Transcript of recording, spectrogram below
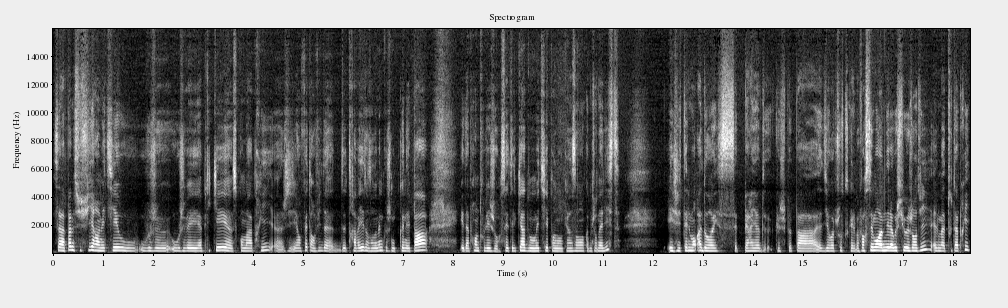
ça va pas me suffire un métier où, je, vais appliquer euh, ce qu'on m'a appris. Euh, j'ai en fait envie de, travailler dans un domaine que je ne connais pas et d'apprendre tous les jours. Ça a été le cas de mon métier pendant 15 ans comme journaliste. Et j'ai tellement adoré cette période que je ne peux pas dire autre chose parce qu'elle m'a forcément amené là où je suis aujourd'hui. Elle m'a tout appris.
